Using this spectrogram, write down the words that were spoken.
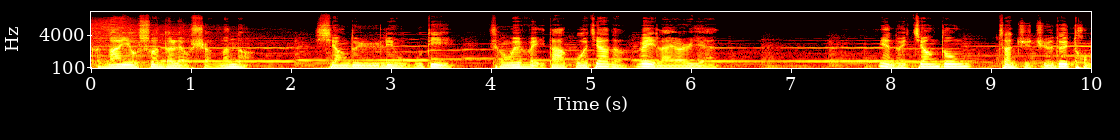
可那又算得了什么呢？相对于令吴地成为伟大国家的未来而言。面对江东占据绝对统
